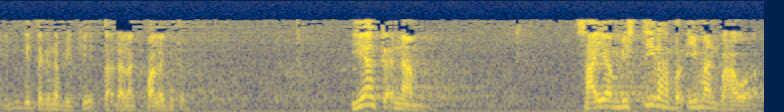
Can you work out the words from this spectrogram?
Ini kita kena fikir, tak dalam kepala kita. Yang keenam, saya mestilah beriman bahawa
